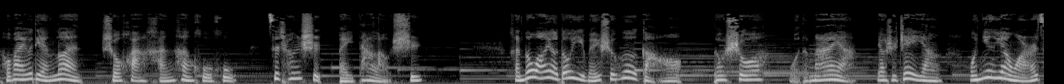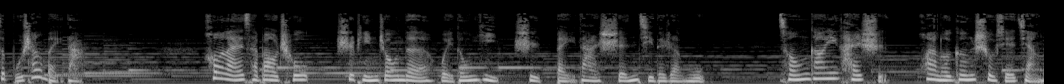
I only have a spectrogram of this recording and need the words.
头发有点乱，说话含含糊糊，自称是北大老师。很多网友都以为是恶搞，都说：“我的妈呀！”要是这样，我宁愿我儿子不上北大。后来才爆出，视频中的韦东奕是北大神级的人物。从高一开始，华罗庚数学奖、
